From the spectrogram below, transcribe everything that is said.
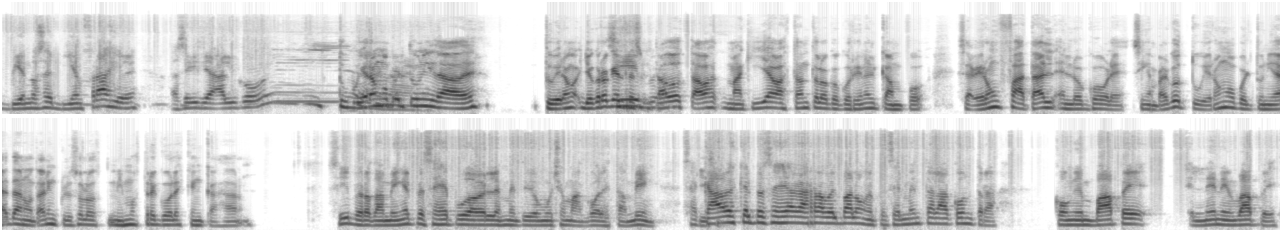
viéndose bien frágiles. Así que ya algo... eh, Tuvieron oportunidades, tuvieron, yo creo que el resultado estaba, maquilla bastante lo que ocurrió en el campo. Se vieron fatal en los goles. Sin embargo, tuvieron oportunidades de anotar incluso los mismos tres goles que encajaron. Sí, pero también el PSG pudo haberles metido muchos más goles también. O sea, Quizá. cada vez que el PSG agarraba el balón, especialmente a la contra, con Mbappé, el nene Mbappé,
